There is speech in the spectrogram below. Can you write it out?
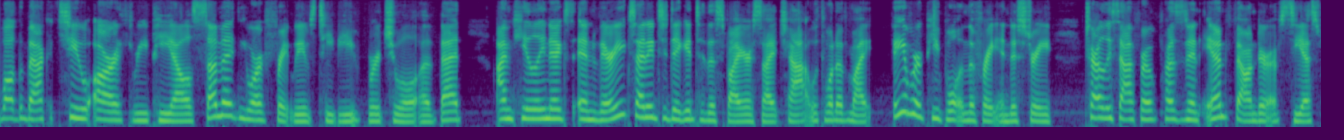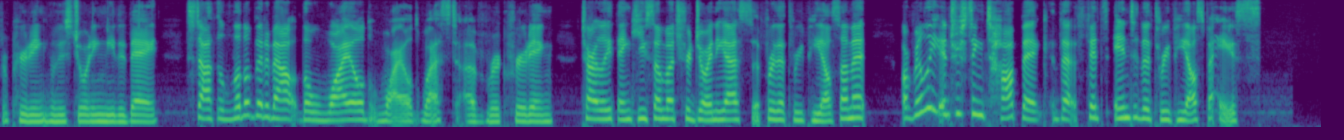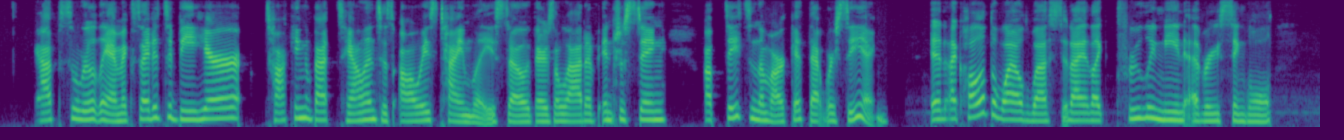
Welcome back to our 3PL Summit, your FreightWaves TV virtual event. I'm Kaylee Nix and very excited to dig into this fireside chat with one of my favorite people in the freight industry, Charlie Saffro, president and founder of CS Recruiting, who is joining me today to talk a little bit about the wild, wild west of recruiting. Charlie, thank you so much for joining us for the 3PL Summit. A really interesting topic that fits into the 3PL space. Absolutely. I'm excited to be here talking about talent is always timely. So there's a lot of interesting updates in the market that we're seeing. And I call it the Wild West, and I like truly mean every single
